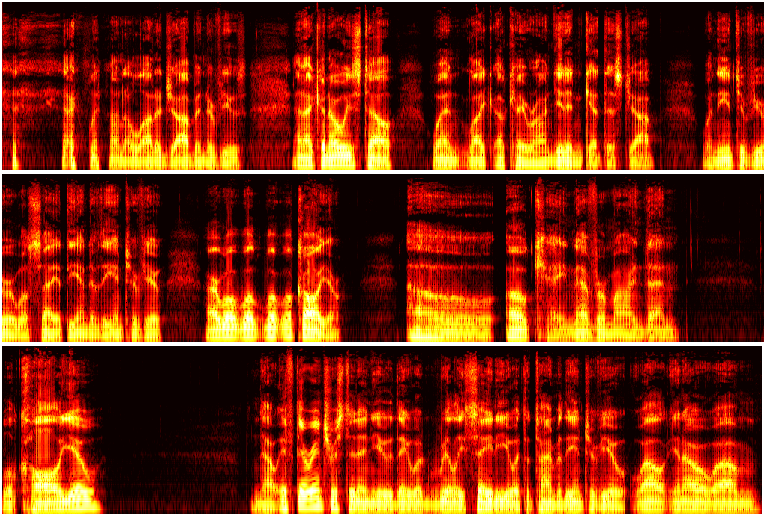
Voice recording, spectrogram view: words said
I went on a lot of job interviews, and I can always tell when, like, okay, Ron, you didn't get this job. When the interviewer will say at the end of the interview, "All right, well, we'll we'll, we'll call you." Oh, okay, never mind then. We'll call you. Now, if they're interested in you, they would really say to you at the time of the interview, "Well, you know, um,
